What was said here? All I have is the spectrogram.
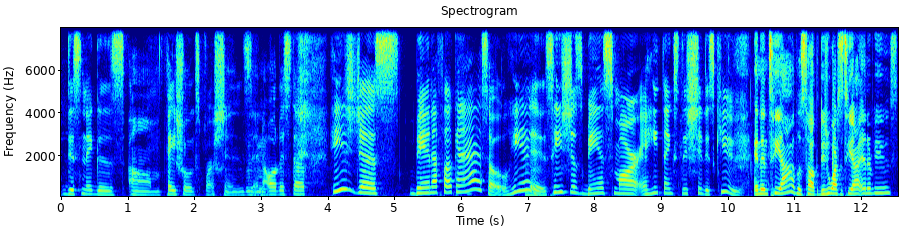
this nigga's um, facial expressions Mm-hmm. and all this stuff. He's just being a fucking asshole. He Mm-hmm. is. He's just being smart, and he thinks this shit is cute. and then T.I. was talking. Did you watch the T.I. interviews?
